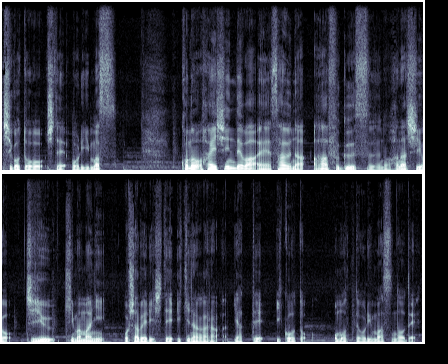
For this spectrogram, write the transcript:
仕事をしております。この配信では、えー、サウナアーフグースの話を自由気ままにおしゃべりしていきながらやっていこうと思っておりますので、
